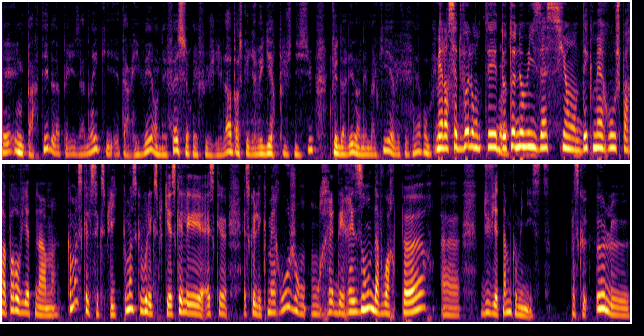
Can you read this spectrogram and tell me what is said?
et une partie de la paysannerie qui est arrivée, en effet, se réfugier là, parce qu'il y avait guère plus d'issue que d'aller dans les maquis avec les Khmer rouges. Mais alors, cette volonté d'autonomisation des Khmer rouges par rapport au Vietnam, comment est-ce qu'elle s'explique? Comment est-ce que vous l'expliquez? Est-ce est, est que, est que les Khmer rouges ont, des raisons d'avoir peur euh, du Vietnam communiste? Parce que eux le,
